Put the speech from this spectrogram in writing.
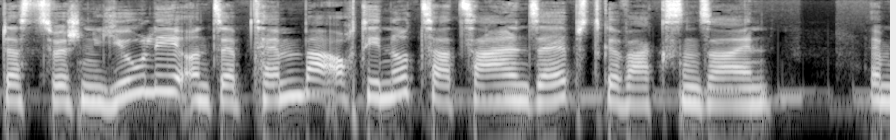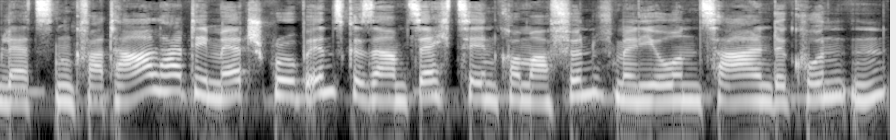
dass zwischen Juli und September auch die Nutzerzahlen selbst gewachsen seien. Im letzten Quartal hat die Match Group insgesamt 16,5 Millionen zahlende Kunden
